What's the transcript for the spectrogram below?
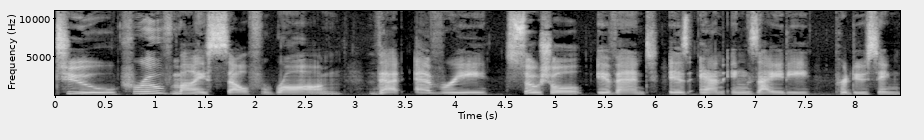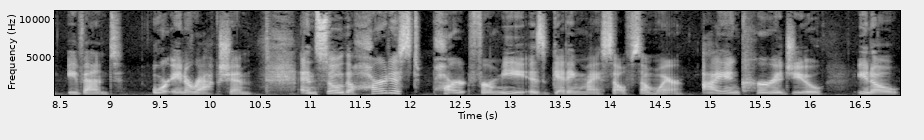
to prove myself wrong that every social event is an anxiety producing event or interaction. And so the hardest part for me is getting myself somewhere. I encourage you you know,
